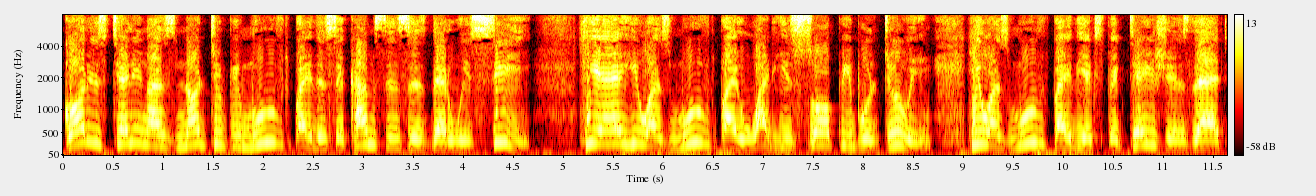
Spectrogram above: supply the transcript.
God is telling us not to be moved by the circumstances that we see here he was moved by what he saw people doing. He was moved by the expectations that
